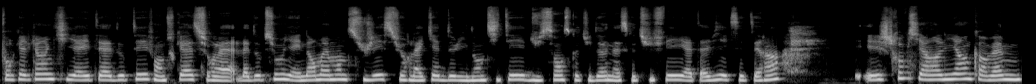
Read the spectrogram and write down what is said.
pour quelqu'un qui a été adopté, enfin en tout cas sur l'adoption, il y a énormément de sujets sur la quête de l'identité, du sens que tu donnes à ce que tu fais, à ta vie, etc. Et je trouve qu'il y a un lien quand même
